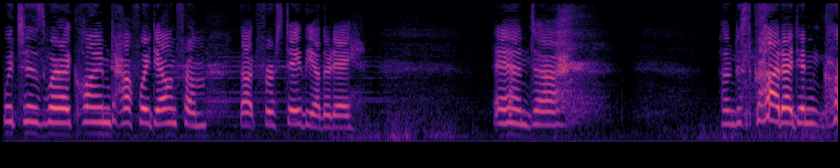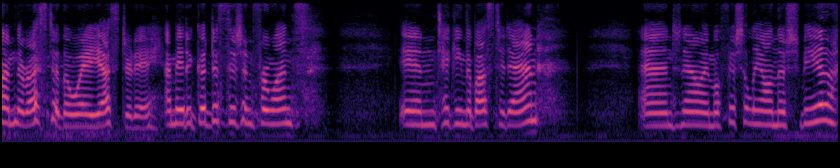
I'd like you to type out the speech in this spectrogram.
which is where I climbed halfway down from that first day the other day. And uh, I'm just glad I didn't climb the rest of the way yesterday. I made a good decision for once in taking the bus to Dan, and now I'm officially on the Shvil.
